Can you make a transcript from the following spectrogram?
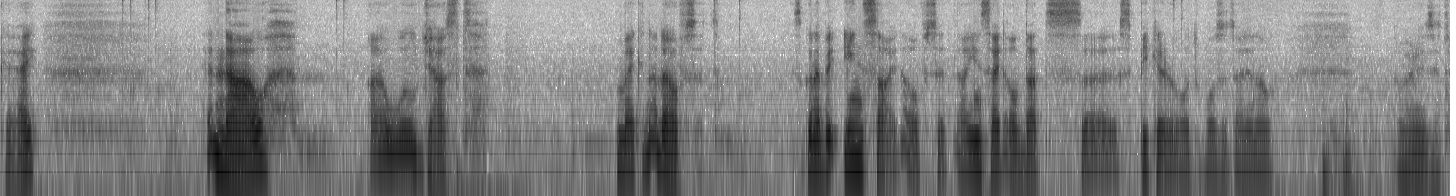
okay. And now I will just make another offset. It's gonna be inside offset uh, inside of that uh, speaker what was it? I don't know. Where is it?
